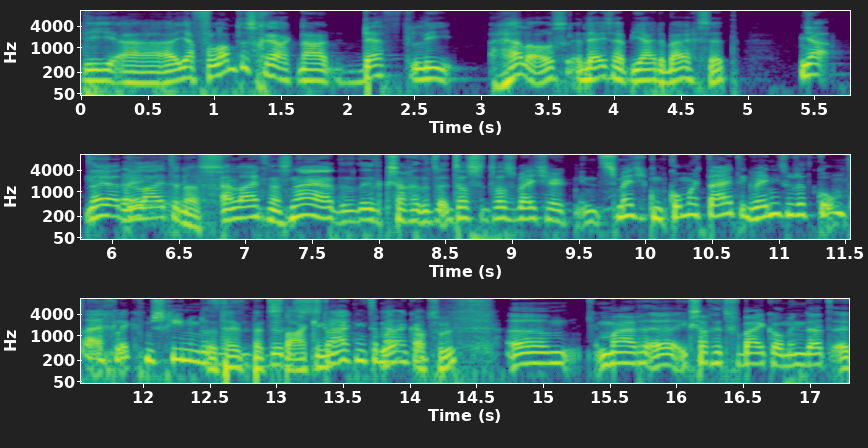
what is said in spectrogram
Die eh, ja, verlamd is geraakt naar Deathly Hallows. En deze heb jij erbij gezet. Ja, nou ja, de- Enlighten us. Enlighten us. Nou ja, ik zag het. Het, het was, het was een beetje, het is een beetje komkommertijd. Ik weet niet hoe dat komt eigenlijk. Misschien omdat Dat heeft het met staking te Ja, maken. absoluut. Ehm, maar eh, ik zag dit voorbij komen. Inderdaad, eh,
